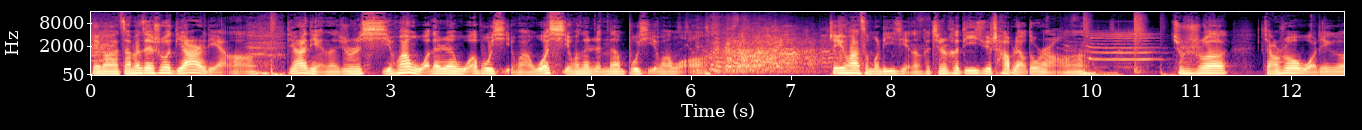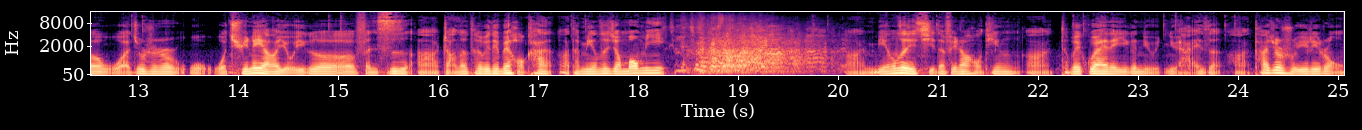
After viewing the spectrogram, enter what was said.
对吧？咱们再说第二点啊，第二点呢，就是喜欢我的人我不喜欢，我喜欢的人呢不喜欢我。这句话怎么理解呢？可其实和第一句差不了多少啊，就是说。假如说我这个我就是我我群里啊有一个粉丝啊长得特别特别好看啊，他名字叫猫咪，啊名字也起的非常好听啊，特别乖的一个女女孩子啊，她就属于这种，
